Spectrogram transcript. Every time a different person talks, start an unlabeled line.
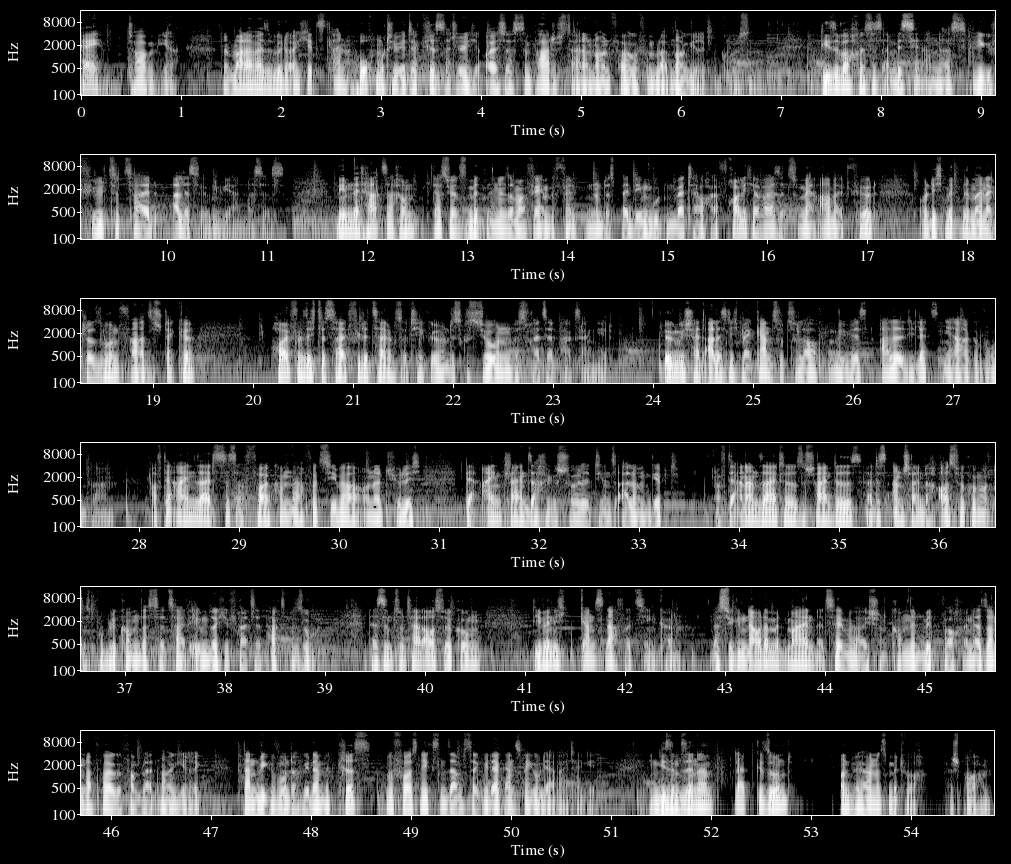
Hey, Torben hier. Normalerweise würde euch jetzt ein hochmotivierter Chris natürlich äußerst sympathisch zu einer neuen Folge von Bleib Neugierig begrüßen. Diese Woche ist es ein bisschen anders, wie gefühlt zurzeit alles irgendwie anders ist. Neben der Tatsache, dass wir uns mitten in den Sommerferien befinden und das bei dem guten Wetter auch erfreulicherweise zu mehr Arbeit führt und ich mitten in meiner Klausurenphase stecke, häufen sich zurzeit viele Zeitungsartikel und Diskussionen, was Freizeitparks angeht. Irgendwie scheint alles nicht mehr ganz so zu laufen, wie wir es alle die letzten Jahre gewohnt waren. Auf der einen Seite ist es auch vollkommen nachvollziehbar und natürlich der einen kleinen Sache geschuldet, die uns alle umgibt. Auf der anderen Seite, so scheint es, hat es anscheinend auch Auswirkungen auf das Publikum, das zurzeit eben solche Freizeitparks besucht. Das sind zum Teil Auswirkungen, die wir nicht ganz nachvollziehen können. Was wir genau damit meinen, erzählen wir euch schon kommenden Mittwoch in der Sonderfolge von Bleibt Neugierig. Dann wie gewohnt auch wieder mit Chris, bevor es nächsten Samstag wieder ganz regulär weitergeht. In diesem Sinne, bleibt gesund und wir hören uns Mittwoch. Versprochen.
